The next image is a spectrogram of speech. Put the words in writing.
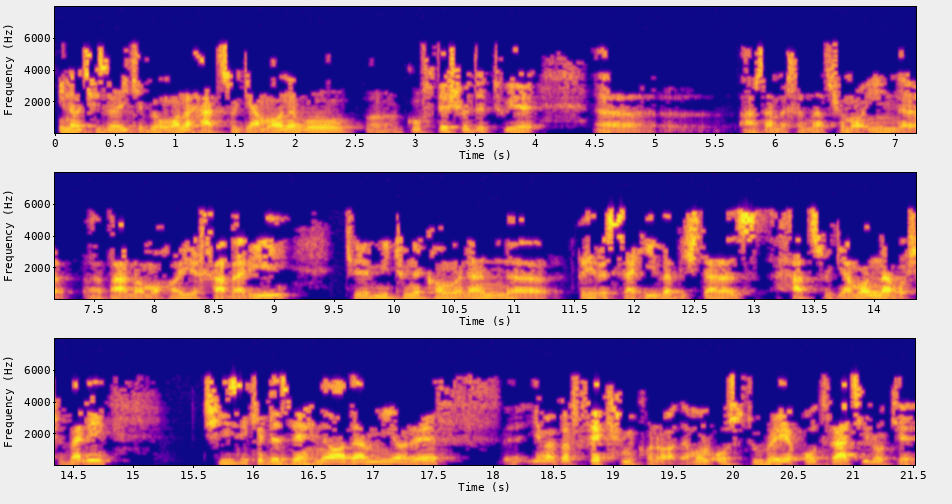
اینا چیزهایی که به عنوان حدس و گمانه و گفته شده توی ارزم به خدمت شما این برنامه های خبری که می‌تونه کاملا غیر صحیح و بیشتر از حدس و گمان نباشه. ولی چیزی که به ذهن آدم میاره یه مقدار فکر می‌کنه آدم. اون استوره قدرتی رو که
